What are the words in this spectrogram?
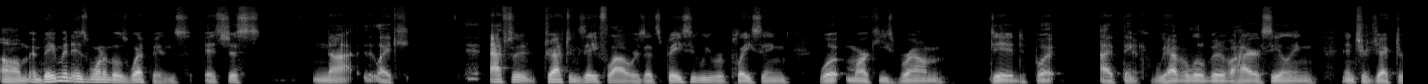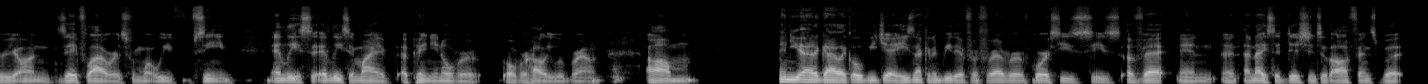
Um, and Bateman is one of those weapons. It's just not like after drafting Zay Flowers, that's basically replacing what Marquise Brown did, but I think yeah. we have a little bit of a higher ceiling and trajectory on Zay Flowers from what we've seen, at least at least in my opinion, over over Hollywood Brown. Um, and you add a guy like OBJ, he's not going to be there for forever. Of course, he's he's a vet and a, a nice addition to the offense, but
